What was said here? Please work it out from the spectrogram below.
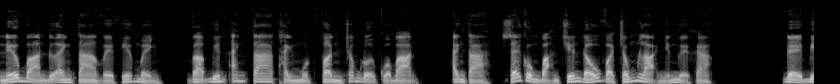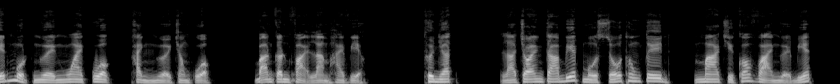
Nếu bạn đưa anh ta về phía mình và biến anh ta thành một phần trong đội của bạn, anh ta sẽ cùng bạn chiến đấu và chống lại những người khác. Để biến một người ngoài cuộc thành người trong cuộc, bạn cần phải làm hai việc. Thứ nhất là cho anh ta biết một số thông tin mà chỉ có vài người biết.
